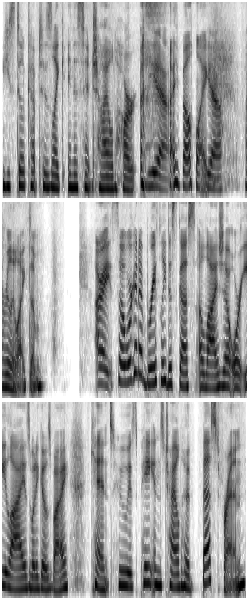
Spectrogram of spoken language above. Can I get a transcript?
he still kept his like innocent child heart. Yeah. I felt like yeah. I really liked him. All right, so we're going to briefly discuss Elijah or Eli is what he goes by, Kent, who is Peyton's childhood best friend.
